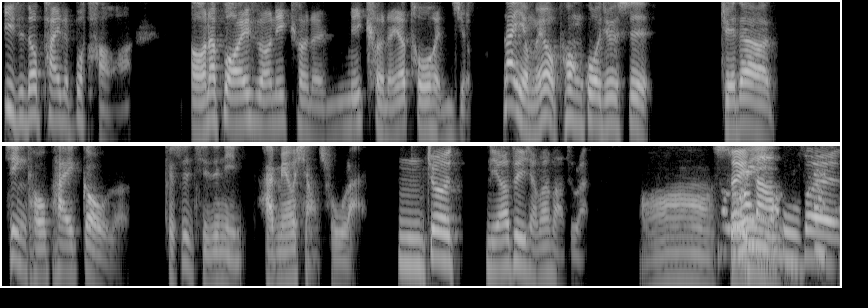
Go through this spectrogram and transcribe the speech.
一直都拍的不好啊，哦，那不好意思哦，你可能你可能要拖很久。那有没有碰过，就是觉得镜头拍够了，可是其实你还没有想出来？嗯，就你要自己想办法出来。哦，所以大部分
